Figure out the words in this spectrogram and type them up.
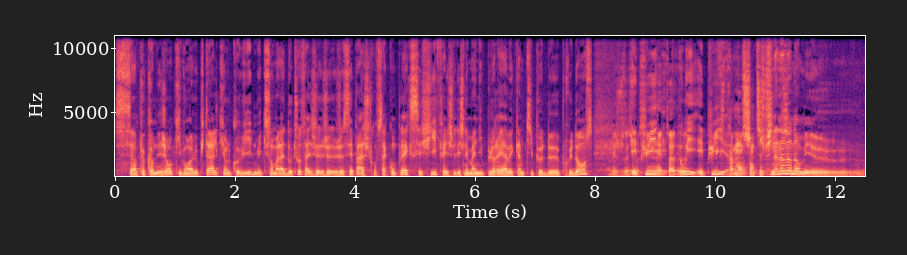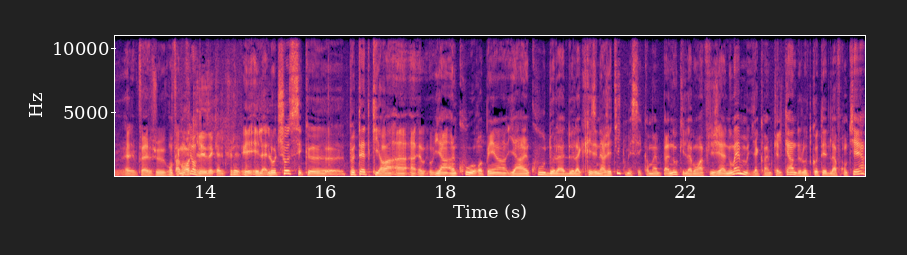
c'est un peu comme les gens qui vont à l'hôpital, qui ont le Covid, mais qui sont malades d'autres choses. je, je, je, sais pas, je trouve ça complexe ces chiffres et je, je les manipulerai avec un petit peu de prudence. Mais je vous et puis, une méthode oui, et puis extrêmement scientifique. Non, non, non, non, mais euh, enfin, je, on fait moi qui les ai calculés. Et, et l'autre chose, c'est que peut-être qu'il y aura un, un, il y a un coût européen, il y a un coût de la de la crise énergétique, mais c'est quand même pas nous qui l'avons infligé à nous-mêmes. Il y a quand même quelqu'un de l'autre côté de la frontière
